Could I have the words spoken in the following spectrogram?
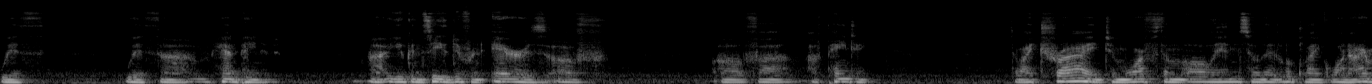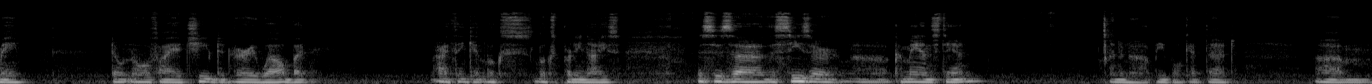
with, with um, hand painted uh, you can see the different airs of, of, uh, of painting. So I tried to morph them all in so that it looked like one army. Don't know if I achieved it very well, but I think it looks looks pretty nice. This is uh, the Caesar uh, command stand. I don't know how people get that. Um,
